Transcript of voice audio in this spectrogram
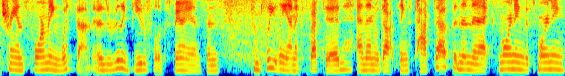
transforming with them. It was a really beautiful experience and completely unexpected. And then we got things packed up. And then the next morning, this morning,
